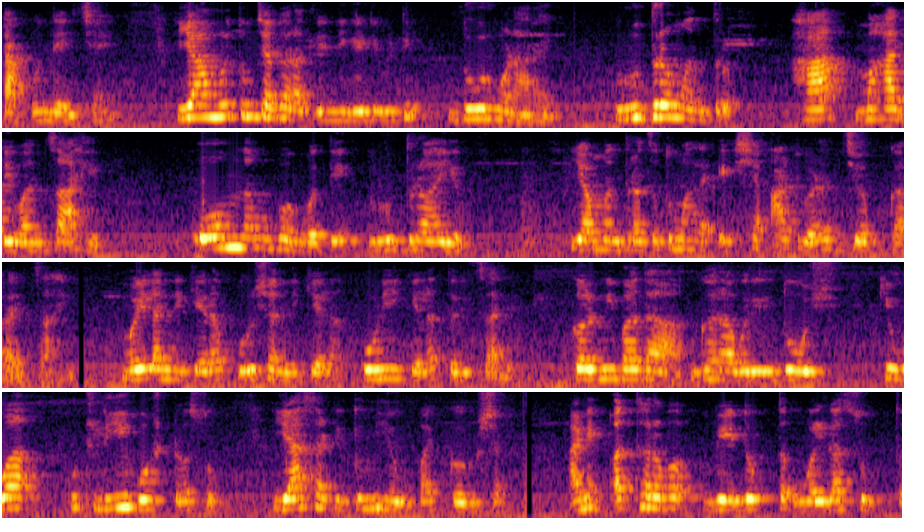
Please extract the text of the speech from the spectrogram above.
टाकून द्यायची आहे. यामुळे तुमच्या घरातली निगेटिव्हिटी दूर होणार आहे. रुद्रमंत्र हा महादेवांचा आहे. ओम नम भगवते रुद्राय. या मंत्राचा तुम्हाला एकशे आठ वेळा जप करायचा आहे. महिलांनी केला पुरुषांनी केला कोणीही केला तरी चालेल. कर्णीबाधा घरावरील दोष किंवा कुठलीही गोष्ट असो यासाठी तुम्ही हे उपाय करू शकता. आणि अथर्व वेदोक्त वल्गासुक्त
